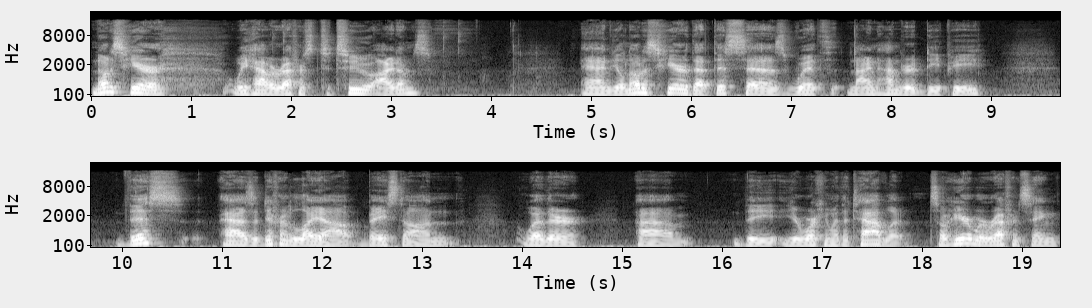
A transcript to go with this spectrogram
Notice here we have a reference to two items and you'll notice here that this says width 900 dp. This has a different layout based on whether um, the you're working with a tablet. So here we're referencing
